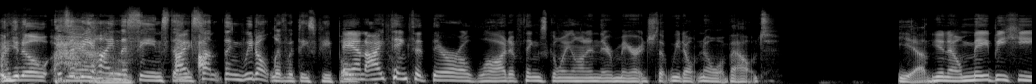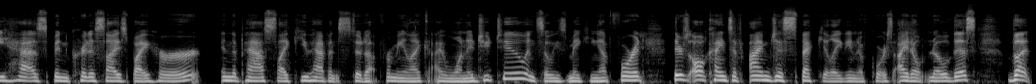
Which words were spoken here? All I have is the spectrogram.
And you know, It's a behind the scenes thing. I- I- something we don't live with these people. And I think that there are a lot of things going on in their marriage that we don't know about. yeah. You know, maybe he has been criticized by her in the past, like, you haven't stood up for me like I wanted you to. And so he's making up for it. There's all kinds of, I'm just speculating, of course. I don't know this, but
